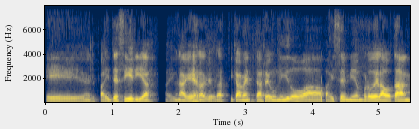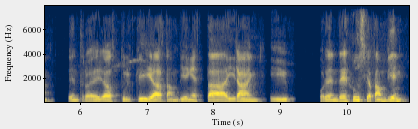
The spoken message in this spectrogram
eh, en el país de Siria, hay una guerra que prácticamente ha reunido a países miembros de la OTAN, dentro de ellos Turquía, también está Irán y por ende Rusia también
